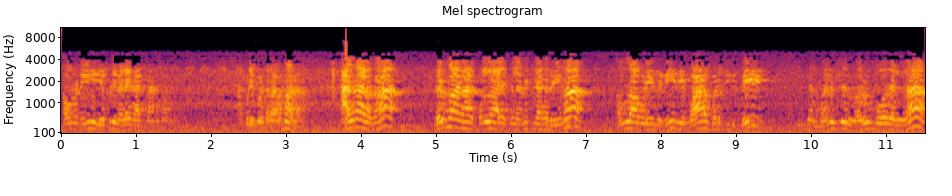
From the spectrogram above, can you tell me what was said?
அவனுடைய நீதி எப்படி நிலைநாட்டினான்னு அப்படிப்பட்ட ரஹ்மானா. அதனாலதான் பெருமானார் செல்லாலயத்தில் என்ன செஞ்சாங்க தெரியுமா? அல்லாவுடைய இந்த நீதியை பாடம் படிச்சுக்கிட்டு இந்த மனுஷர் வரும்போதெல்லாம்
